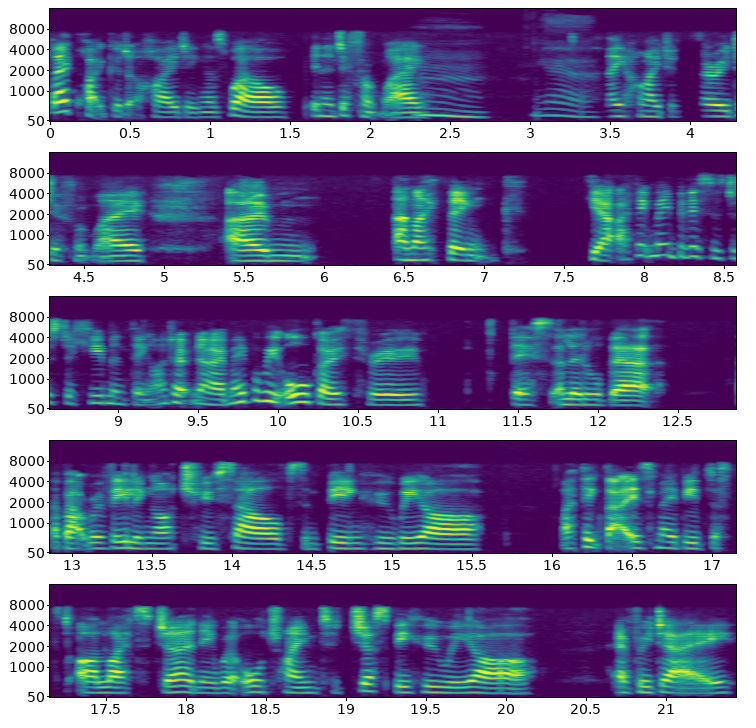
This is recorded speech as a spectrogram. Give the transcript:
they're quite good at hiding as well in a different way. Mm, yeah, they hide in a very different way. Um, and I think, yeah, I think maybe this is just a human thing. I don't know. Maybe we all go through this a little bit about revealing our true selves and being who we are. I think that is maybe just our life's journey. We're all trying to just be who we are every day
